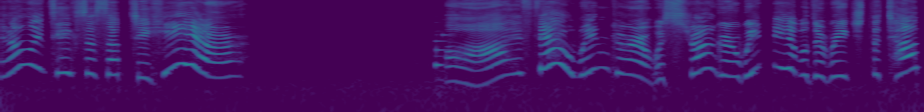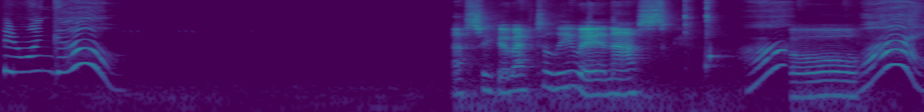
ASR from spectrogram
It only takes us up to here. Aw, if that wind current was stronger, we'd be able to reach the top in one go. Has to go back to Liyue and ask. Huh? Oh, Why?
